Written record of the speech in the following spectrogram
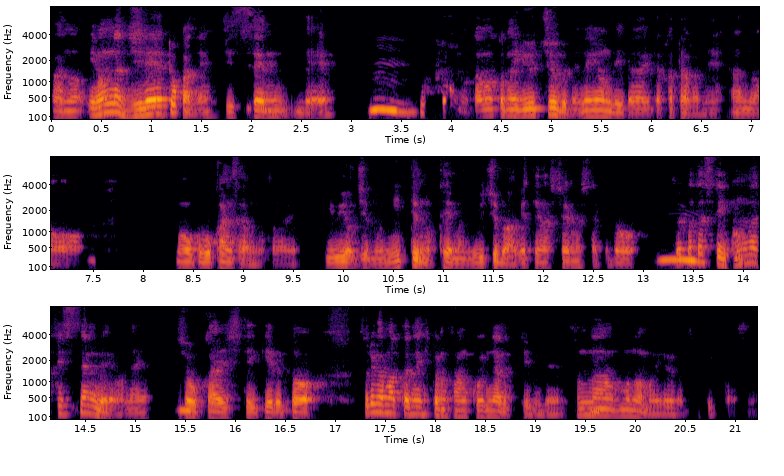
あの、いろんな事例とかね、実践で、うん、たまたま YouTube でね、読んでいただいた方がね、あの、まあ、大久保寛さんのその、指を自分にっていうのをテーマに YouTube を上げてらっしゃいましたけど、うん、そういう形でいろんな実践例をね、紹介していけると、それがまたね、人の参考になるっていう意味で、そんなものもいろいろ作っていきたいですね。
